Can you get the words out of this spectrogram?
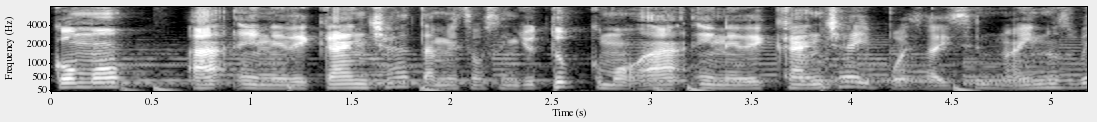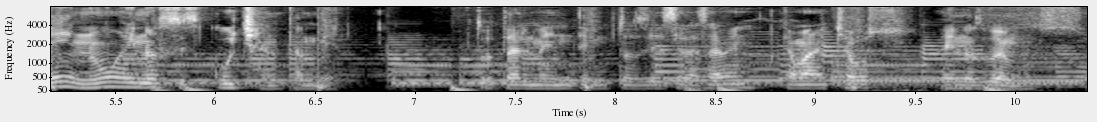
como AND Cancha. También estamos en YouTube como AND Cancha. Y pues ahí, se, ahí nos ven, ¿no? Ahí nos escuchan también. Totalmente. Entonces ya se la saben. Cámara, chavos. Ahí nos vemos.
